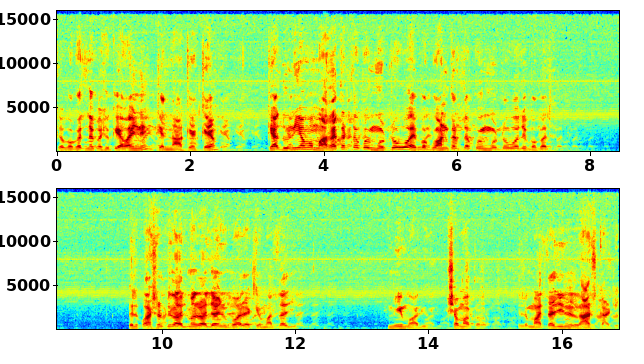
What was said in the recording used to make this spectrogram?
કે ભગતને કશું કહેવાય નહીં કે ના કે કેમ? કે આ દુનિયામાં મારા કરતાં કોઈ મોટો હોય, ભગવાન કરતાં કોઈ મોટો હોય તે ભગત એટલે પાછળ પેલા અજમલ રાજા એને ઊભા રહ્યા કે માતાજી, મેં માર્યું. ક્ષમા કરો. એટલે માતાજીને લાશ કાઢી.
